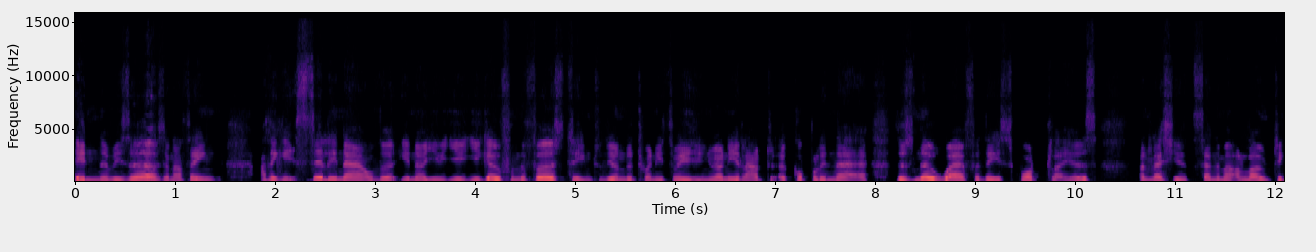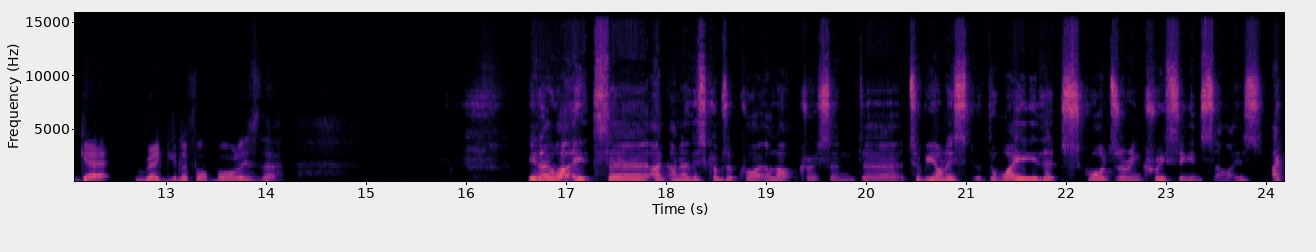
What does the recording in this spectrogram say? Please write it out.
in the reserves. And I think I think it's silly now that you know you, you, you go from the first team to the under 23s and you're only allowed a couple in there. There's nowhere for these squad players unless you send them out on loan to get regular football, is there? You know what? It's uh, I, I, know this comes up quite a lot, Chris. And uh, to be honest, the way that squads are increasing in size, I,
